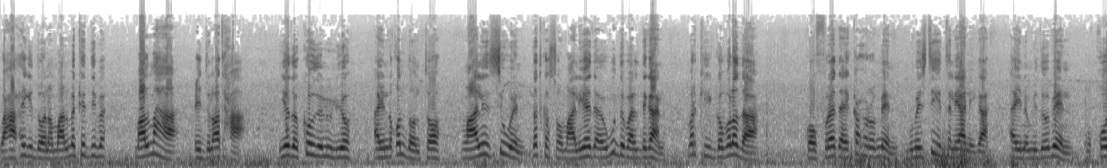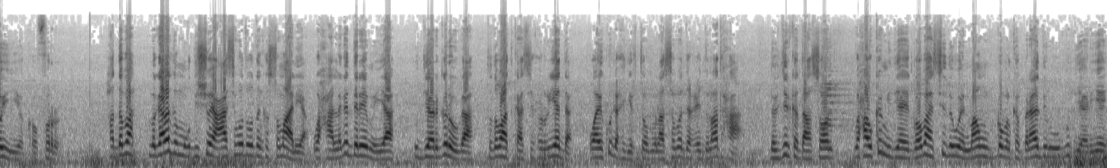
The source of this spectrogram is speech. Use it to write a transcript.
Waxaa xigi doona maalmo kadib maalmaha ciidul adxa iyadoo kowda luuliyo ay noqon doonto maalin si weyn dadka soomaaliyeed ay ugu dabaaldegaan markii gobollada koonfureed ay ka xurumeen gumaystihii talyaaniga ayna midoobeen waqooyi iyo koonfur. Haddaba magaalada muqdisho ee caasimadda waddanka soomaaliya waxaa laga dareemayaa u diyaargarowga toddobaadkaasi xorriyadda oo ay ku dhex jirto munaasabadda ciidul adxa. Daljirka daasoon waxa uu ka mid yahay goobaha sida weyn maamulka gobolka banaadir uu ugu diyaariyey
